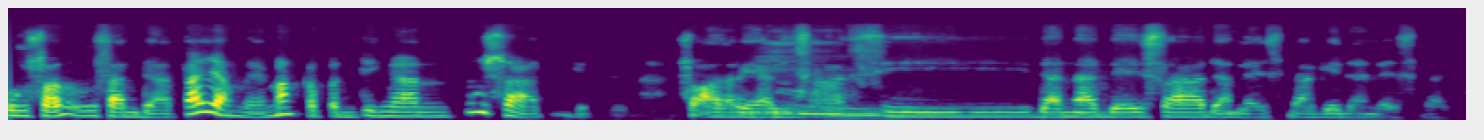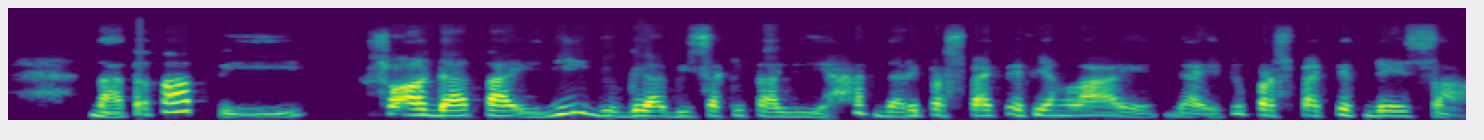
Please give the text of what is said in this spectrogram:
urusan-urusan data yang memang kepentingan pusat gitu. Soal realisasi hmm. dana desa dan lain sebagainya dan lain sebagainya. Nah, tetapi soal data ini juga bisa kita lihat dari perspektif yang lain, yaitu perspektif desa.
